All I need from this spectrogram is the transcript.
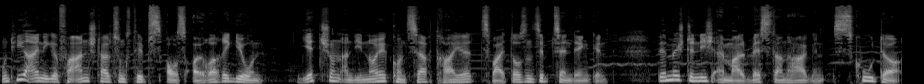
Und hier einige Veranstaltungstipps aus eurer Region. Jetzt schon an die neue Konzertreihe 2017 denken. Wer möchte nicht einmal Westernhagen, Scooter,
